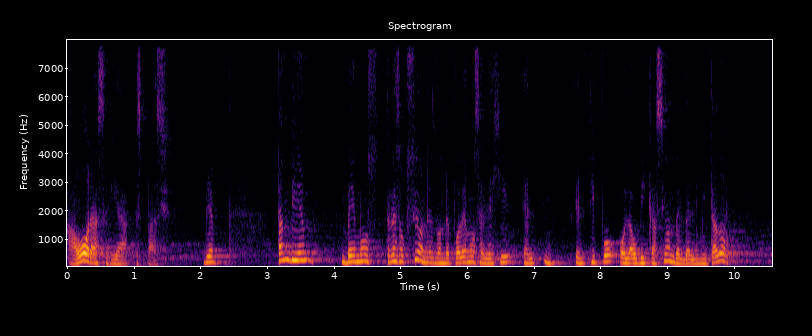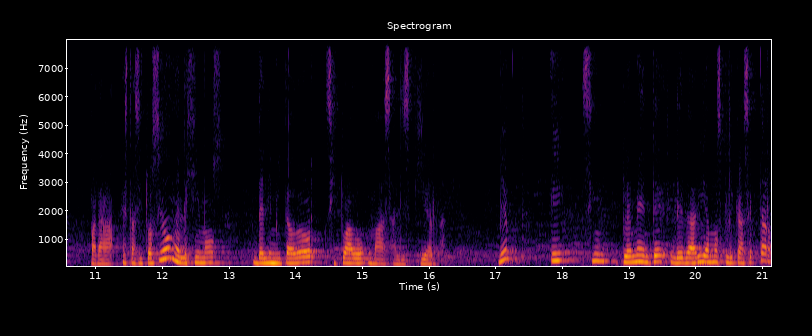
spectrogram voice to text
ahora sería espacio. Bien, también vemos tres opciones donde podemos elegir el, el tipo o la ubicación del delimitador. Para esta situación elegimos delimitador situado más a la izquierda. Bien, y simplemente le daríamos clic a aceptar,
